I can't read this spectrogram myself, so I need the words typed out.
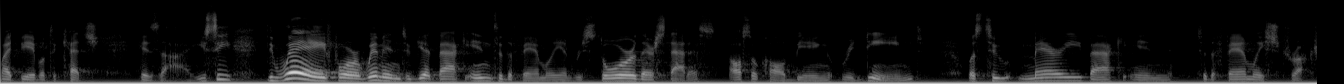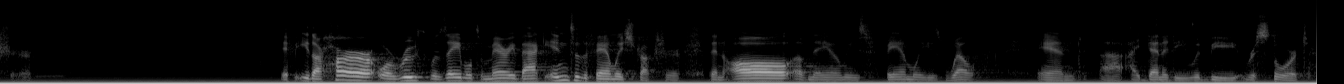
might be able to catch his eye. You see, the way for women to get back into the family and restore their status, also called being redeemed, was to marry back into the family structure. If either her or Ruth was able to marry back into the family structure, then all of Naomi's family's wealth and uh, identity would be restored to her.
